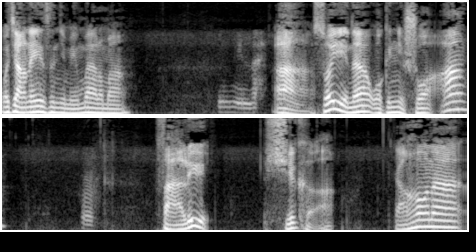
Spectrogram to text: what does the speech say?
我讲的意思你明白了吗？明白。啊，所以呢，我跟你说啊，嗯，法律许可，然后呢，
